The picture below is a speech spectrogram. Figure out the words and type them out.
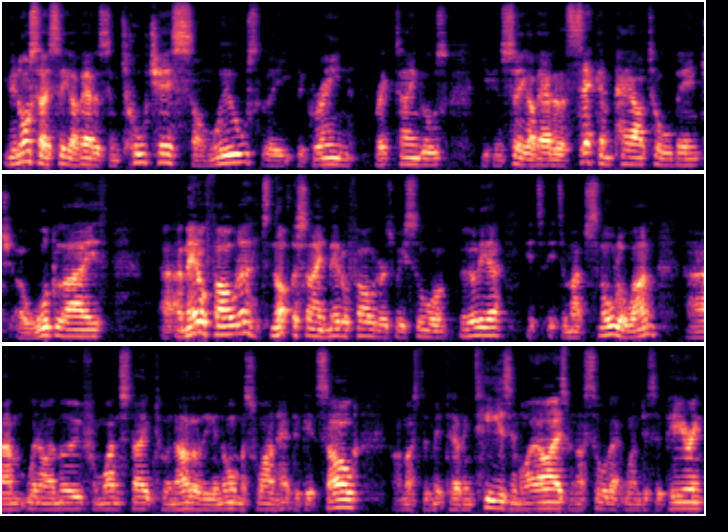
you can also see I've added some tool chests on wheels, the, the green rectangles. You can see I've added a second power tool bench, a wood lathe, a metal folder, it's not the same metal folder as we saw earlier, it's, it's a much smaller one. Um, when I moved from one state to another, the enormous one had to get sold. I must admit to having tears in my eyes when I saw that one disappearing.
